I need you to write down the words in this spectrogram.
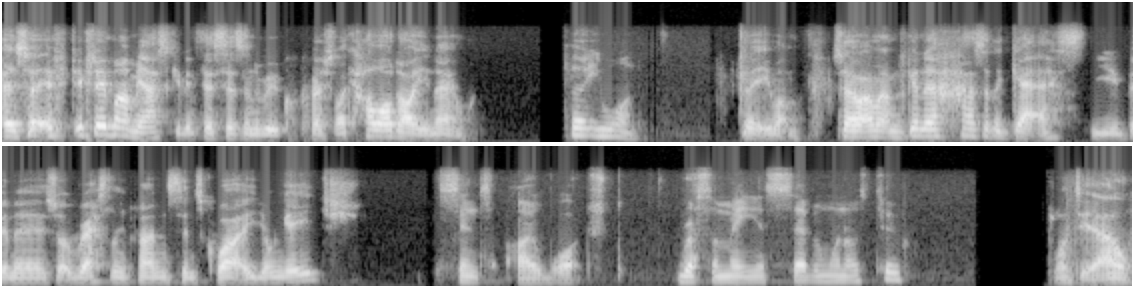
uh, so if, if you don't mind me asking, if this isn't a rude question, like how old are you now? thirty one. 31. So I'm, I'm going to hazard a guess you've been a sort of wrestling fan since quite a young age. Since I watched WrestleMania seven when I was two. Bloody hell.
